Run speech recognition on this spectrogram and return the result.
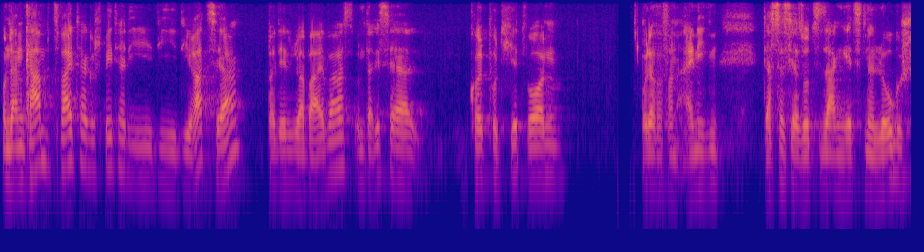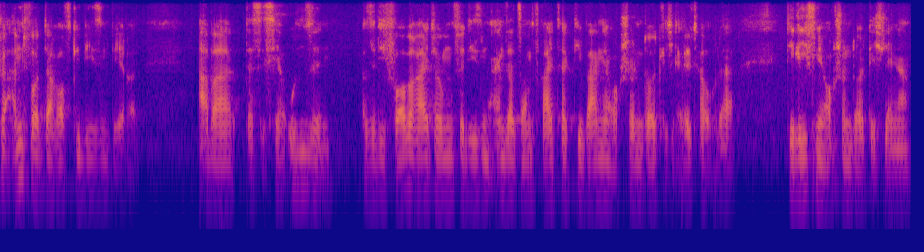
Und dann kam zwei Tage später die, die, die Razzia, bei der du dabei warst, und da ist ja kolportiert worden, oder von einigen, dass das ja sozusagen jetzt eine logische Antwort darauf gewesen wäre. Aber das ist ja Unsinn. Also die Vorbereitungen für diesen Einsatz am Freitag, die waren ja auch schon deutlich älter oder die liefen ja auch schon deutlich länger.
